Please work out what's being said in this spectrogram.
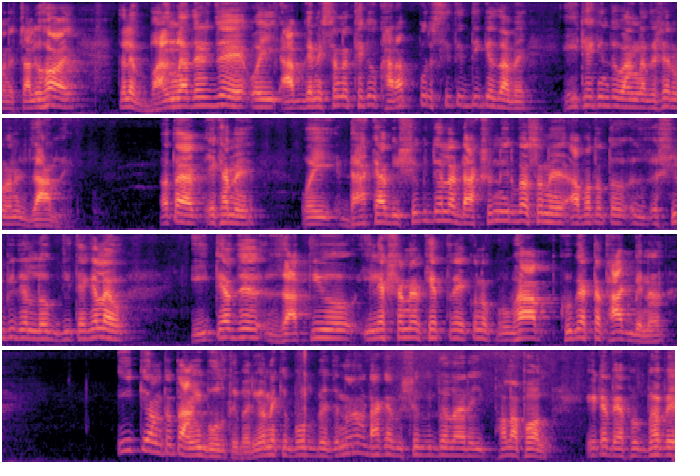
মানে চালু হয় তাহলে বাংলাদেশ যে ওই আফগানিস্তানের থেকেও খারাপ পরিস্থিতির দিকে যাবে, এইটা কিন্তু বাংলাদেশের মানুষ জানে। অতএব এখানে ওই ঢাকা বিশ্ববিদ্যালয় ডাকসু নির্বাচনে আপাতত শিবিরের লোক জিতে গেলেও এইটা যে জাতীয় ইলেকশনের ক্ষেত্রে কোনো প্রভাব খুব একটা থাকবে না, এইটা অন্তত আমি বলতে পারি। অনেকে বলবে যে, না, ঢাকা বিশ্ববিদ্যালয়ের এই ফলাফল, এটা ব্যাপকভাবে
